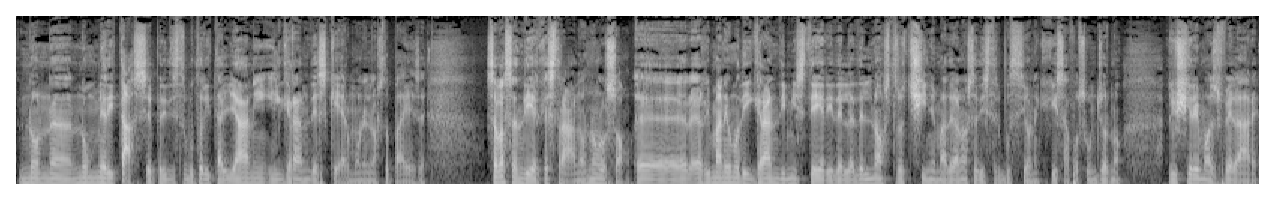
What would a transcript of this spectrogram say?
non, non meritasse per i distributori italiani il grande schermo nel nostro paese. Sava Sandir, che strano, non lo so, eh, rimane uno dei grandi misteri del, del, nostro cinema, della nostra distribuzione, che chissà, forse un giorno riusciremo a svelare.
